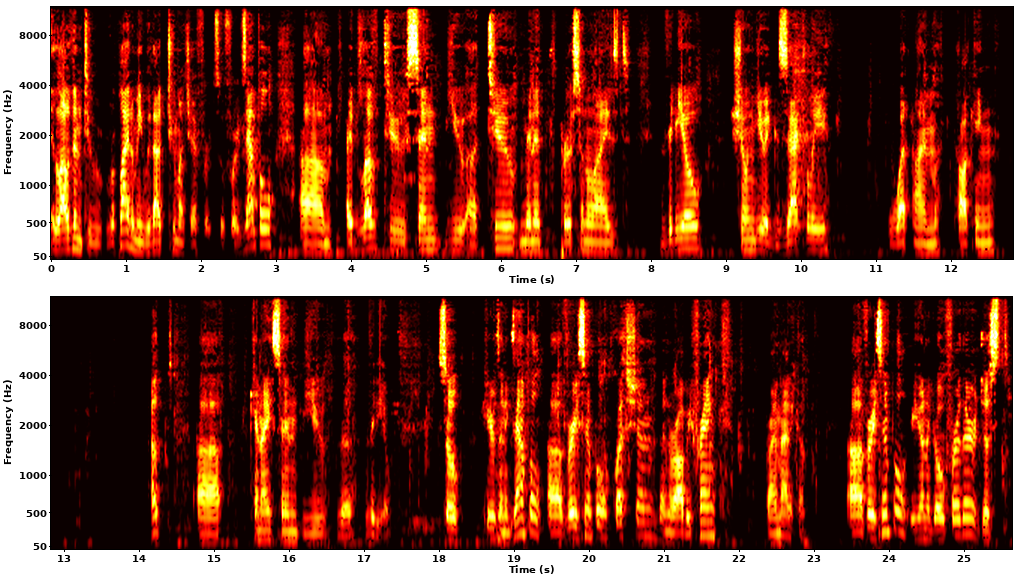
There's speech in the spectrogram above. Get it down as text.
allow them to reply to me without too much effort. So, for example, um, I'd love to send you a two minute personalized video showing you exactly what I'm talking about. Uh, can I send you the video? So here's an example. Uh, very simple question. Then Robbie Frank, Primatica. Uh, very simple. You're going to go further. Just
